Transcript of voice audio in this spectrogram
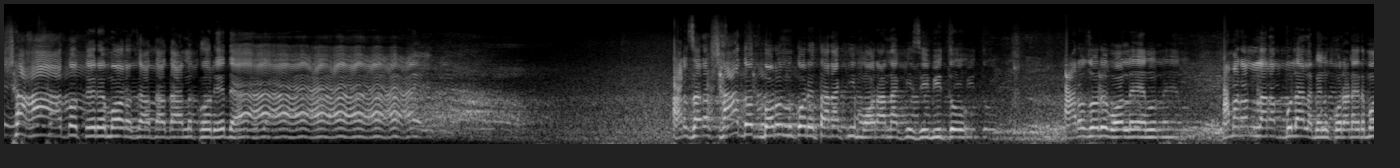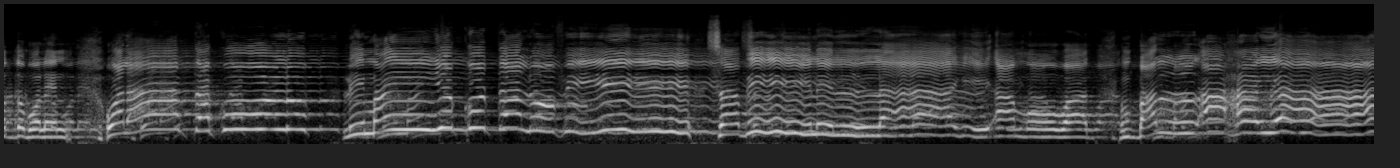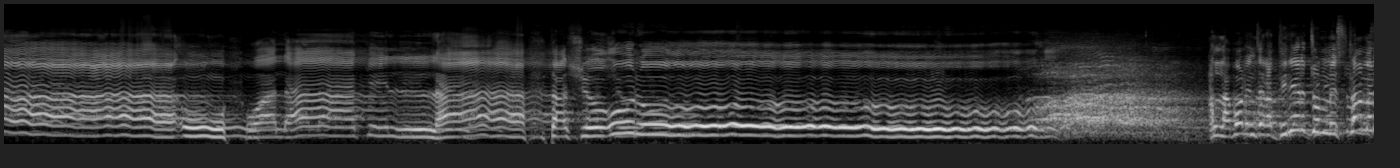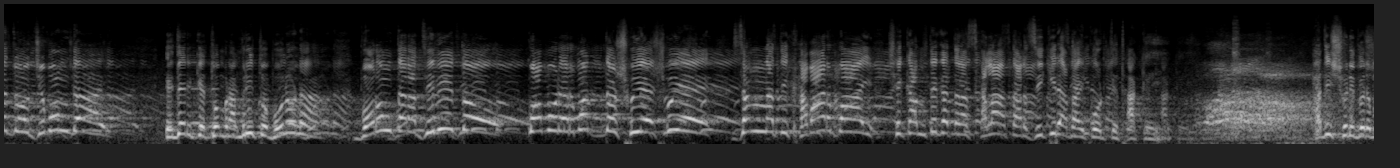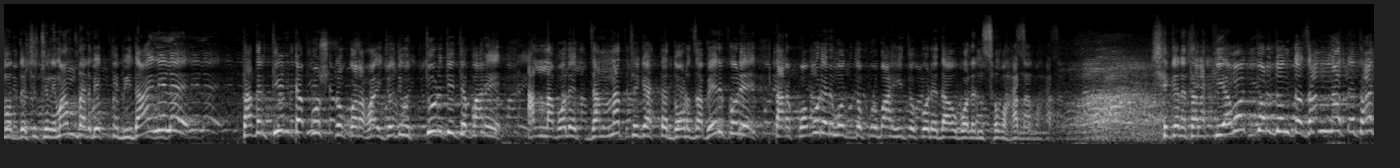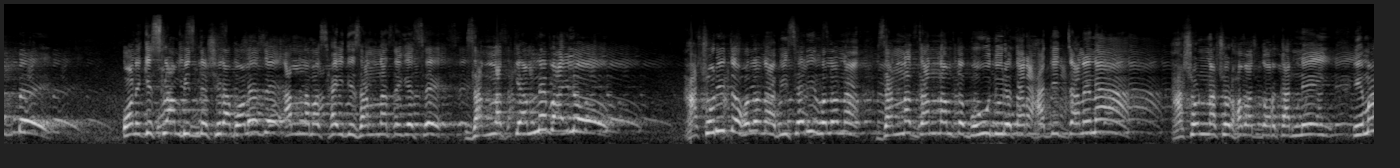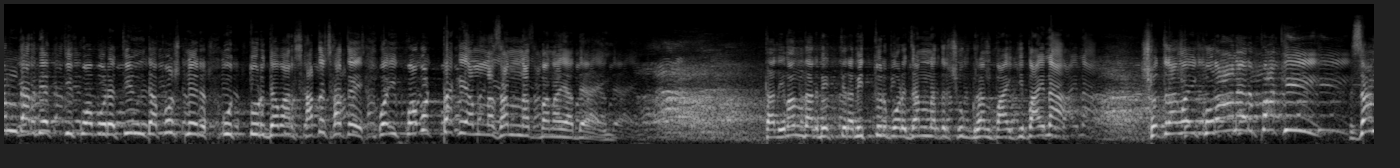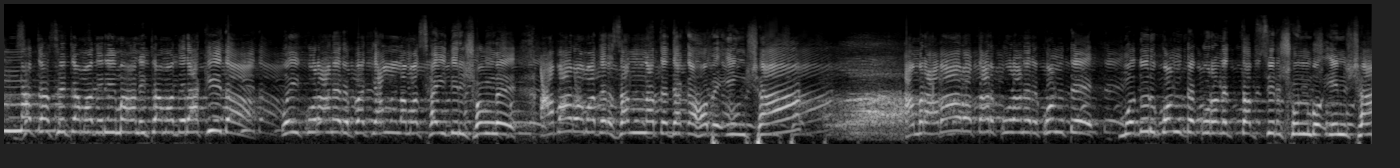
শাহাদতের মর্যাদা দান করে দেয়। আর যারা শাহাদত বরণ করে, তারা কি মরা নাকি জীবিত? আরও জোরে বলেন। আমার আল্লাহ রাব্বুল আলামিন কোরআনের মধ্যে বলেন, ওয়ালা তাকুলু লিমান ফি সাবিলিল্লাহি আমওয়াত, বাল আহয়াউ ওয়ালাকিন লা আল্লাহ বলেন, যারা দিনের জন্য ইসলামের জন্য জীবন দেয় এদেরকে তোমরা মৃত বলো না। বরং তারা জীবিত। কবরের মধ্যে শুয়ে শুয়ে জান্নাতি খাবার পায়। সেখান থেকে তারা সালাত আর জিকির আদায় করতে থাকে। হাদিস শরীফের মধ্যে এসেছেন, ইমানদার ব্যক্তি বিদায় নিলে তাদের তিনটা প্রশ্ন করা হয়, যদি উত্তর দিতে পারে। আল্লাহ বলে, জান্নাত থেকে একটা দরজা বের করে তার কবরের মধ্যে প্রবাহিত করে দাও বলেন সোভানাল্লাহ সেখানে তারা কিয়ামত পর্যন্ত জান্নাতে থাকবে। অনেক ইসলাম বিদ্বেষীরা বলে যে আল্লামা সাইদি জান্নাতে গেছে, জান্নাত কেমনে পাইলো? হাসরি তো হলো না বিচারি হলো না। জান্নাত জান্নাম তো বহু দূরে, তারা হাজির জানে না। হাসর নাসর হবার দরকার নেই। ইমানদার ব্যক্তি কবরে তিনটা প্রশ্নের উত্তর দেওয়ার সাথে সাথে ওই কবরটাকে আল্লাহ জান্নাত বানায়া দেয়। তাহলে ইমানদার ব্যক্তিরা মৃত্যুর পরে জান্নাতের সুঘ্রাণ পায় কি পায় না? সুতরাং ওই কোরআনের পাখি জান্নাত আছে, এটা আমাদের ইমান এটা আমাদের আকীদা। ওই কোরআনের পাখি আল্লামা সাইদির সঙ্গে আবার আমাদের জান্নাতে দেখা হবে, ইনশা আমরা আবারও তার কোরআনের কণ্ঠে, মধুর কণ্ঠে কোরআনের তাফসির শুনব, ইনশা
